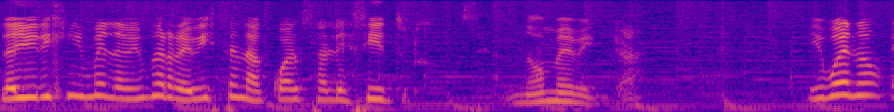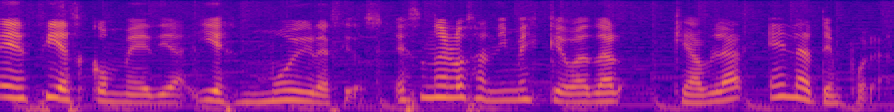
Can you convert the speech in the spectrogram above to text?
La Yuri Hime es la misma revista en la cual sale Citrus. O sea, no me vengan. Y bueno, en sí es comedia y es muy gracioso. Es uno de los animes que va a dar que hablar en la temporada.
